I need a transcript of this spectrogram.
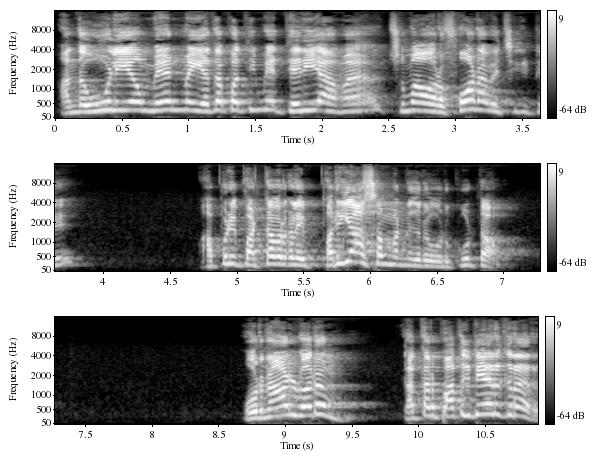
அந்த ஊழியம் மேன்மை எதை பற்றியுமே தெரியாமல் சும்மா ஒரு ஃபோனை வச்சுக்கிட்டு அப்படிப்பட்டவர்களை பரியாசம் பண்ணுகிற ஒரு கூட்டம். ஒரு நாள் வரும் கர்த்தர் பார்த்துக்கிட்டே இருக்கிறார்.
